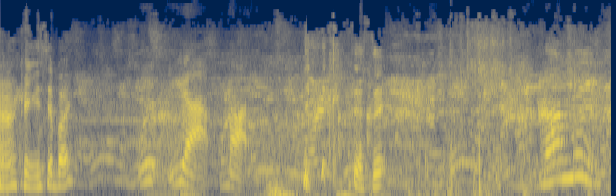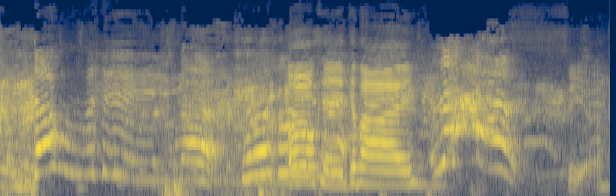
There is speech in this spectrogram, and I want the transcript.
Huh? Can you say bye? Yeah, bye. That's it. Not me. Don't. Okay, goodbye. No.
